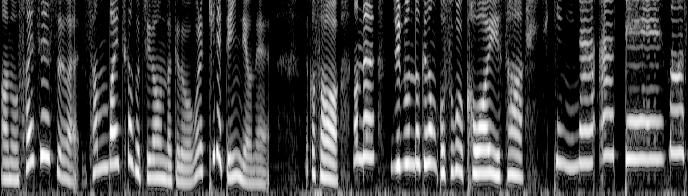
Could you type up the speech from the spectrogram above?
あの再生数が3倍近く違うんだけどこれ切れていいんだよね。だかさなんで自分だけなんかすごい可愛いさ好きになってもっ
